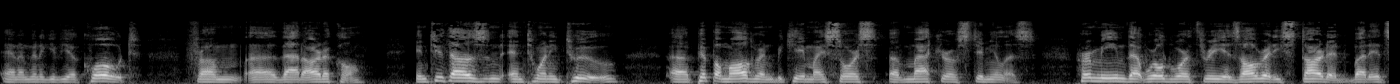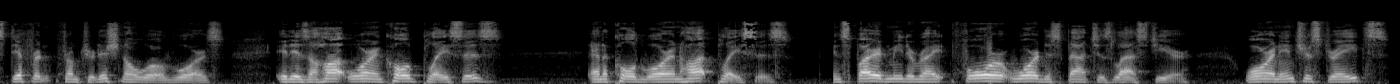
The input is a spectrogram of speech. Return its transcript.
And I'm going to give you a quote from uh, that article. In 2022, uh, Pippa Malmgren became my source of macro stimulus. Her meme that World War III is already started, but it's different from traditional world wars. It is a hot war in cold places and a cold war in hot places. Inspired me to write four war dispatches last year. War and interest rates,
